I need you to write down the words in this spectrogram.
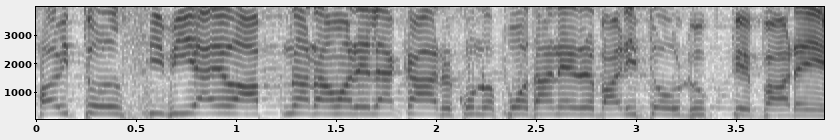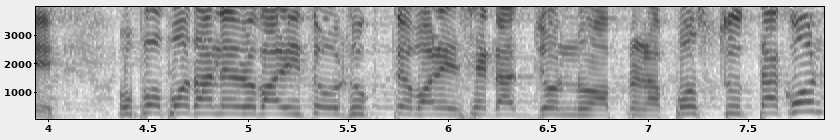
হয়তো সিবিআইও আপনার আমার এলাকার কোনো প্রধানের বাড়িতেও ঢুকতে পারে, উপপ্রধানের বাড়িতেও ঢুকতে পারে, সেটার জন্য আপনারা প্রস্তুত থাকুন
